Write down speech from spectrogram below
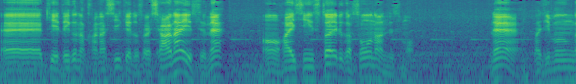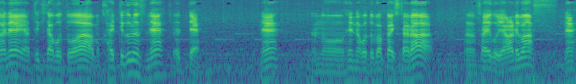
えー、消えていくのは悲しいけど、それはしゃあないですよね。うん、配信スタイルがそうなんですもん。ねまあ、自分がね、やってきたことは、もう帰ってくるんですね。そうやって。ね。あのー、変なことばっかりしたら、あの最後やられます。ね。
